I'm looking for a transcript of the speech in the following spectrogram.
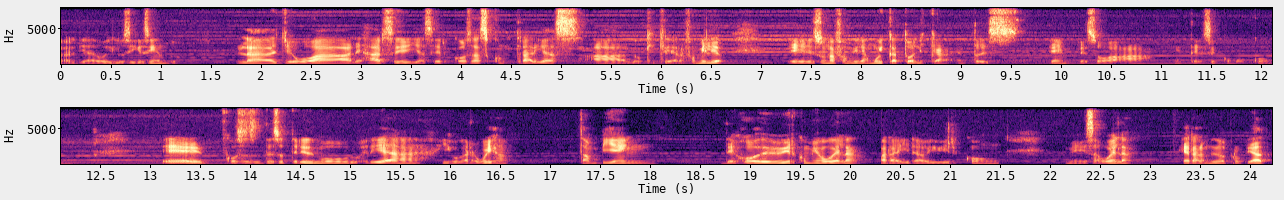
al día de hoy lo sigue siendo, la llevó a alejarse y hacer cosas contrarias a lo que creía la familia es una familia muy católica, entonces empezó a meterse como con eh, cosas de esoterismo, brujería y jugar a Ouija. También dejó de vivir con mi abuela para ir a vivir con mi bisabuela. Era la misma propiedad,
